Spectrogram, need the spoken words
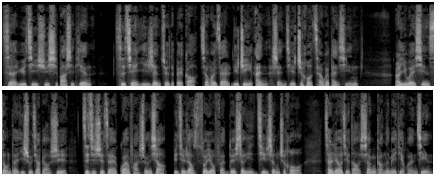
此案预计需时八十天。此前已认罪的被告将会在黎智英案审结之后才会判刑。而一位姓宋的艺术家表示。自己是在国安法生效，并且让所有反对声音噤声之后，才了解到香港的媒体环境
